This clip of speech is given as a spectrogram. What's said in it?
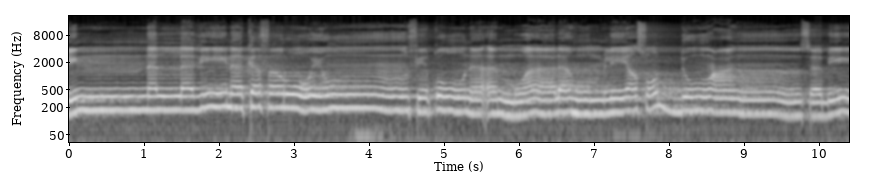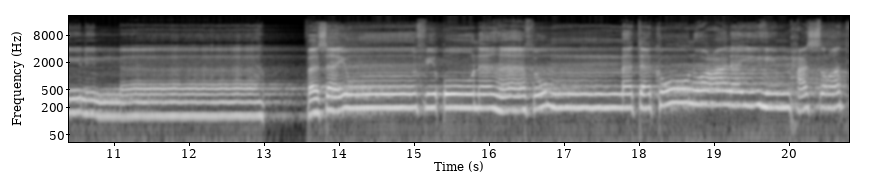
ان الذين كفروا ينفقون اموالهم ليصدوا عن سبيل الله فسينفقونها ثم تكون عليهم حسرة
